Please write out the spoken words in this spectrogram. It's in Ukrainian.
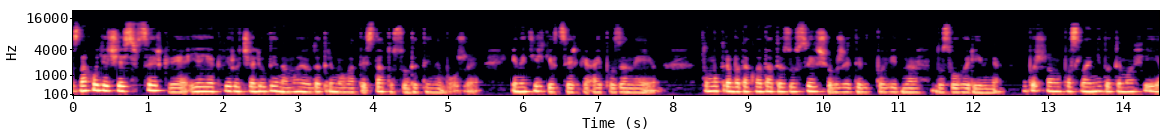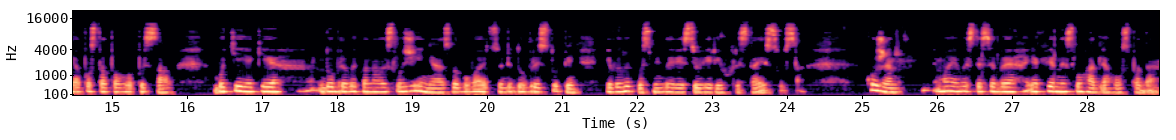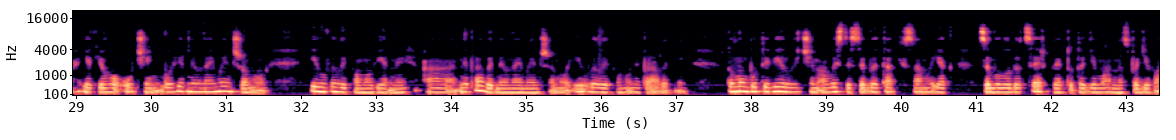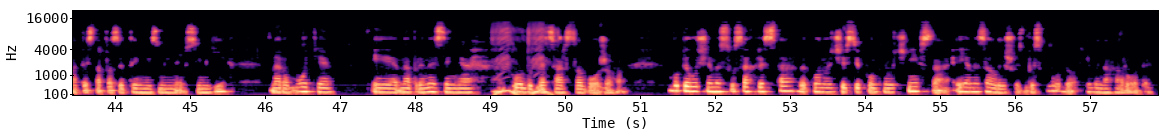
Знаходячись в церкві, я як віруча людина маю дотримувати статусу дитини Божої. І не тільки в церкві, а й поза нею. Тому треба докладати зусиль, щоб жити відповідно до свого рівня. У першому посланні до Тимофія апостол Павло писав: бо ті, які добре виконали служіння, здобувають собі добрий ступінь і велику сміливість у вірі в Христа Ісуса. Кожен має вести себе як вірний слуга для Господа, як його учень, бо вірний у найменшому і у великому вірний, а неправедний у найменшому і у великому неправедний. Тому бути віруючим, а вести себе так само, як це було до церкви, то тоді марно сподіватись на позитивні зміни у сім'ї, на роботі і на принесення плоду для Царства Божого. Бути учнем Ісуса Христа, виконуючи всі пункти учнівства, я не залишусь без плоду і винагороди.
